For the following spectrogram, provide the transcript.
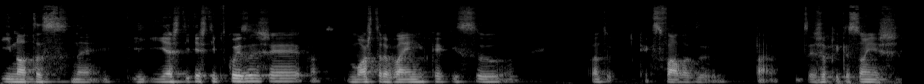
e nota-se, né? E, e este, este tipo de coisas é, pronto, mostra bem o que é que isso, pronto, o que é que se fala de, pá, das aplicações,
